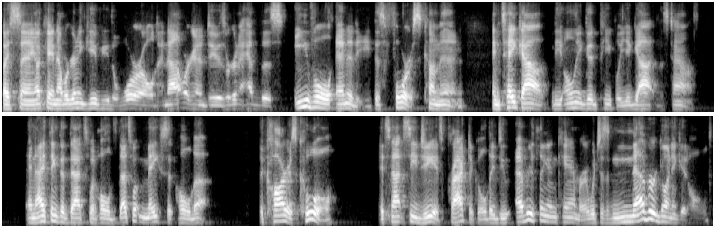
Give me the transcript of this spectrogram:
by saying okay now we're going to give you the world and now what we're going to do is we're going to have this evil entity this force come in and take out the only good people you got in this town. And I think that that's what holds, that's what makes it hold up. The car is cool. It's not CG, it's practical. They do everything in camera, which is never going to get old.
